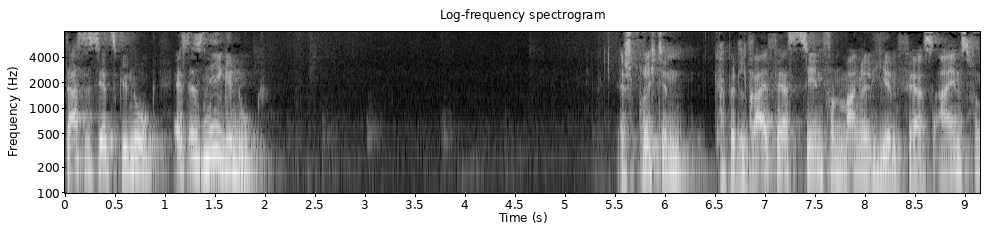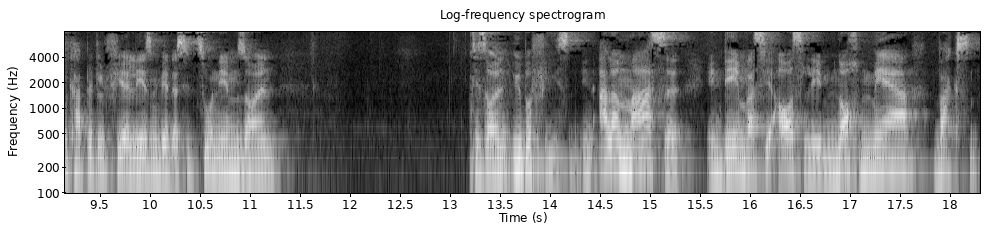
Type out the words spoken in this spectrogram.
das ist jetzt genug. Es ist nie genug. Er spricht in Kapitel 3, Vers 10 von Mangel. Hier in Vers 1 von Kapitel 4 lesen wir, dass sie zunehmen sollen. Sie sollen überfließen, in aller Maße in dem, was sie ausleben, noch mehr wachsen.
